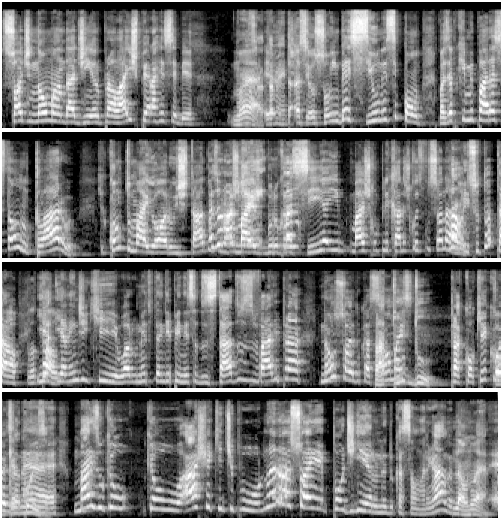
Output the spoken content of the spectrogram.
só de não mandar dinheiro pra lá e esperar receber. Não é? Exatamente. Eu, assim, eu sou um imbecil nesse ponto. Mas é porque me parece tão claro que quanto maior o Estado, Mas eu não acho mais que burocracia e mais complicado as coisas funcionarem. Não, isso total. Total. E, e além de que o argumento da independência dos estados vale pra não só a Pra educação, mas tudo. pra qualquer coisa, Qualquer né? coisa. Mas o que eu, que eu acho é que, tipo, não é, não é só pôr dinheiro na educação, tá ligado? Não, não é. É,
